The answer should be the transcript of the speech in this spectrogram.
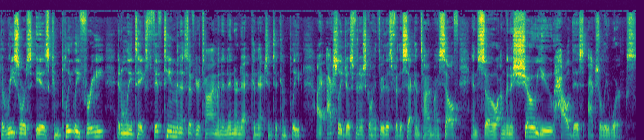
The resource is completely free. It only takes 15 minutes of your time and an internet connection to complete. I actually just finished going through this for the second time myself, and so I'm going to show you how this actually works.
